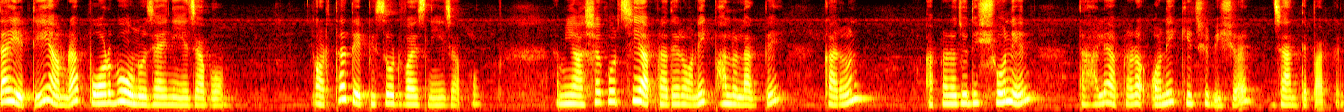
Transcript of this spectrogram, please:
তাই এটি আমরা পর্ব অনুযায়ী নিয়ে যাব, অর্থাৎ এপিসোড ওয়াইজ নিয়ে যাব। আমি আশা করছি আপনাদের অনেক ভালো লাগবে, কারণ আপনারা যদি শোনেন, তাহলে আপনারা অনেক কিছু বিষয় জানতে পারবেন।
